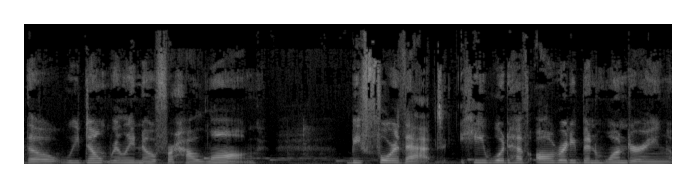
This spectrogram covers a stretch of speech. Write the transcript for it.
though we don't really know for how long. before that, he would have already been wondering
